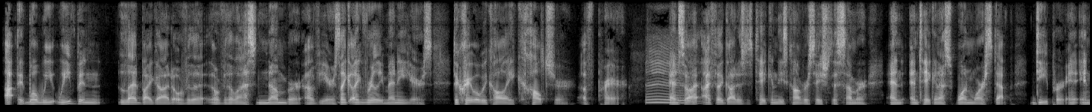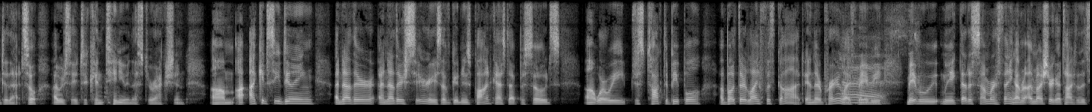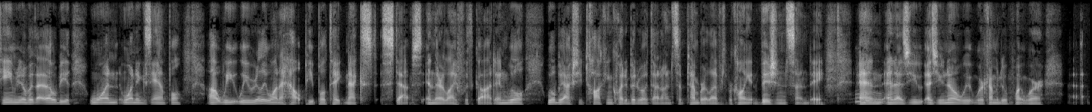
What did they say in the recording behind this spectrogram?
Uh, well, we we've been led by God over the over the last number of years, like like really many years, to create what we call a culture of prayer. And so Mm. I, I feel like God has just taken these conversations this summer and and taken us one more step deeper in, into that. So I would say to continue in this direction. Um, I, I could see doing another another series of Good News podcast episodes uh, where we just talk to people about their life with God and their prayer life. Maybe Yes. maybe we make that a summer thing. I'm, I'm not sure. Got to talk to the team, you know, but that, that would be one one example. Uh, we we really want to help people take next steps in their life with God, and we'll we'll be actually talking quite a bit about that on September 11th. We're calling it Vision Sunday, and and as you as you know, we, we're coming to a point where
